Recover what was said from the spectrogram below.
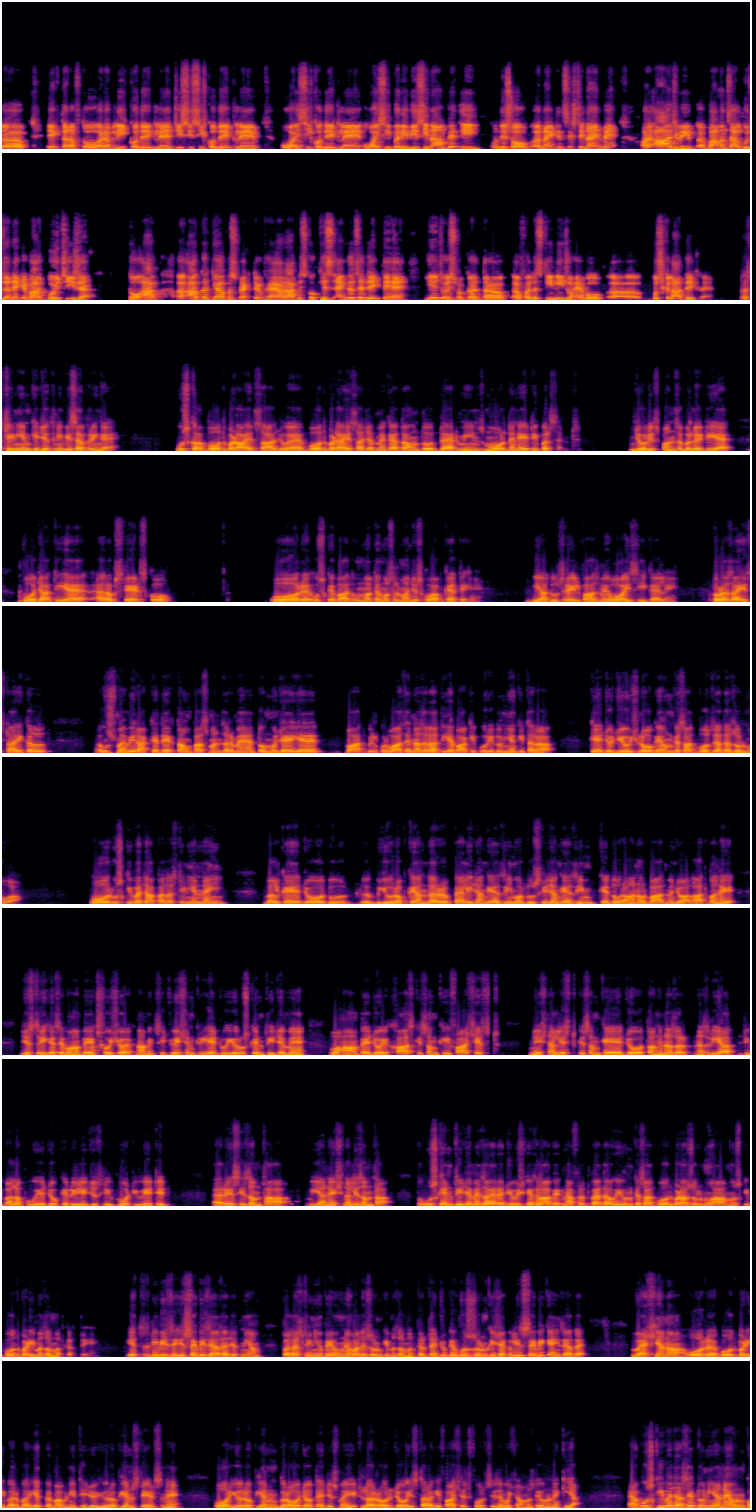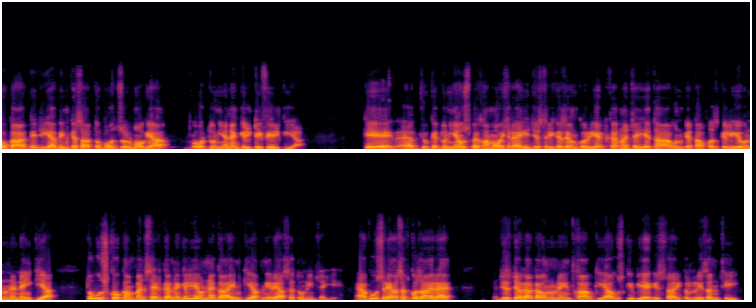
एक तरफ़ तो अरब लीग को देख लें जीसीसी को देख लें ओआईसी को देख लें ओआईसी बनी भी इसी नाम पे थी उन्नीस सौ में। और आज भी बावन साल गुजरने के बाद वही चीज़ है। तो आप आपका क्या पर्सपेक्टिव है और आप इसको किस एंगल से देखते हैं? ये जो इस वक्त फलस्तीनी जो है वो मुश्किल देख रहे हैं। फलस्तीनियन की जितनी भी सफरिंग है, उसका बहुत बड़ा हिस्सा जो है, बहुत बड़ा हिस्सा जब मैं कहता हूँ तो that means more than eighty percent जो रिस्पॉन्सिबिलिटी है, वो जाती है अरब स्टेट्स को और उसके बाद उम्मत मुसलमान जिसको आप कहते हैं या दूसरे अल्फाज में ओ आई सी कह लें। थोड़ा सा हिस्टोरिकल उसमें भी रख के देखता हूँ, पस मंज़र में तो मुझे ये बात बिल्कुल वाज नज़र आती है बाकी पूरी दुनिया की तरह कि जो ज्यूश लोग हैं, उनके साथ बहुत ज़्यादा जुल्म हुआ। और उसकी वजह फ़लस्तीनियन नहीं, बल्कि जो यूरोप के अंदर पहली जंग अजीम और दूसरी जंग अजीम के दौरान और बाद में जो हालात बने, जिस तरीके से वहाँ पे एक सोशो इकनॉमिक सिचुएशन क्रिएट हुई और उसके नतीजे में वहाँ पे जो एक ख़ास किस्म की फाशिस्ट नेशनलिस्ट किस्म के जो तंग नज़र, नज़रियात डिवेलप हुए, जो कि रिलीजियसली मोटिवेटेड रेसिज्म था या नेशनलिज्म था तो उसके नतीजे में ज़ाहिर है जूश के खिलाफ एक नफरत पैदा हुई, उनके साथ बहुत बड़ा जुल्म हुआ, हम उसकी बहुत बड़ी मजम्मत करते हैं। इतनी भी, इससे भी ज़्यादा जितनी हम फलस्तीनियों पे होने वाले जुल्म की मजम्मत करते हैं चूँकि उस जुल्म की शक्ल इससे भी कहीं ज़्यादा है। वैश्याना और बहुत बड़ी बरबरीत पे मबनी थी जो यूरोपियन स्टेट्स ने और यूरोपियन ग्रोह जो थे, जिसमें हिटलर और जो इस तरह की फाशिस्ट फोर्सेज हैं, वो शामिल थे, उन्होंने किया। अब उसकी वजह से दुनिया ने उनको कहा कि जी, अब इनके साथ तो बहुत जुल्म हो गया, और दुनिया ने गिल्टी फील किया कि चूँकि दुनिया उस पर खामोश रही, जिस तरीके से उनको रिएक्ट करना चाहिए था, उनके तहफ़ के लिए उन्होंने नहीं किया तो उसको कंपनसेट करने के लिए उन्होंने कहा, इनकी अपनी रियासत होनी चाहिए। अब उस रियासत को ज़ाहिर है, जिस जगह का उन्होंने इंतखब किया, उसकी भी एक हिस्टोरिकल रीज़न थी।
